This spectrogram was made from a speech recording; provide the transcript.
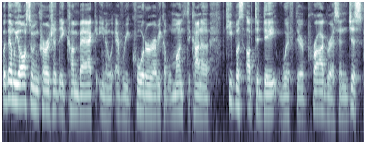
But then we also encourage that they come back you know every quarter every couple months to kind of keep us up to date with their progress. And just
